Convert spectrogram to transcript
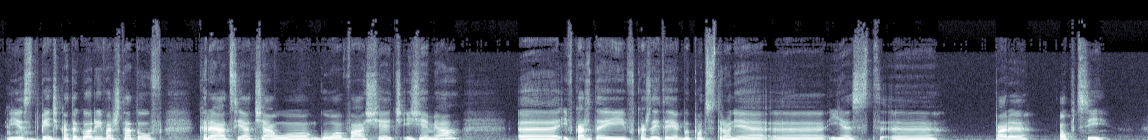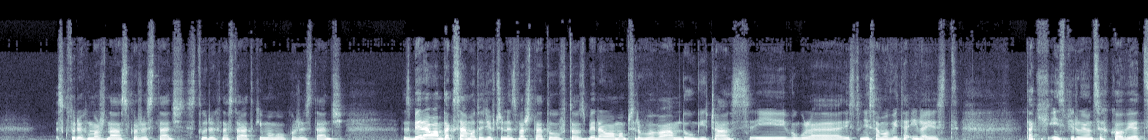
Mhm. Jest pięć kategorii warsztatów: kreacja, ciało, głowa, sieć i ziemia. E, I w każdej, w każdej tej jakby podstronie e, jest e, parę opcji, z których można skorzystać, z których nastolatki mogą korzystać. Zbierałam tak samo te dziewczyny z warsztatów, to zbierałam, obserwowałam długi czas i w ogóle jest to niesamowite, ile jest takich inspirujących kobiet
